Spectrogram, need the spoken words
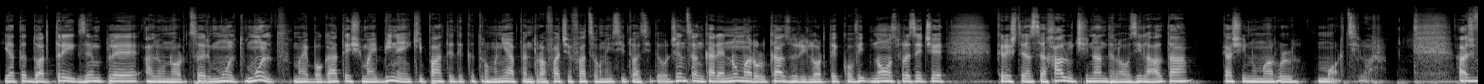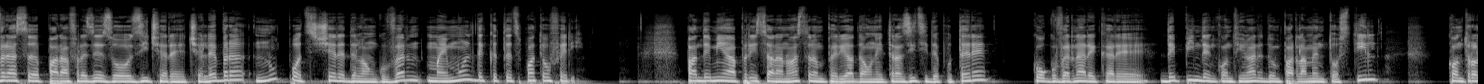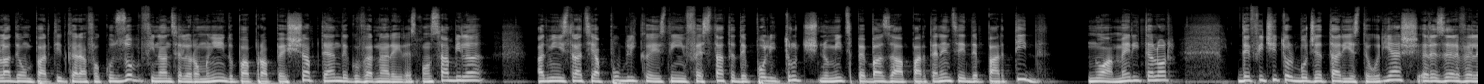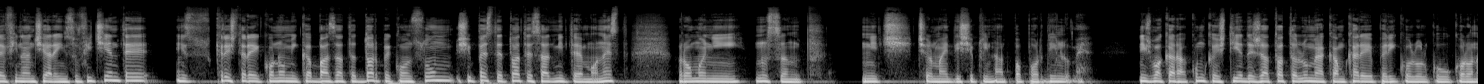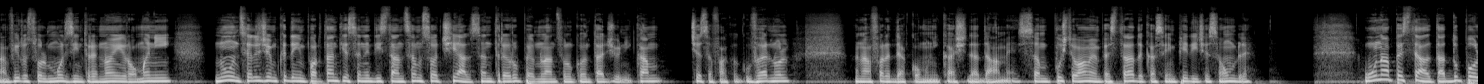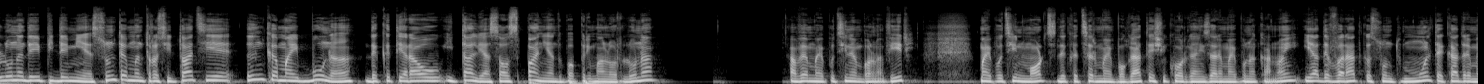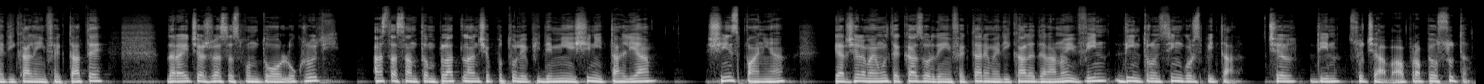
iată doar trei exemple ale unor țări mult, mult mai bogate și mai bine echipate decât România pentru a face față unei situații de urgență, în care numărul cazurilor de COVID-19 crește însă halucinant de la o zi la alta, ca și numărul morților. Aș vrea să parafrazez o zicere celebră, nu poți cere de la un guvern mai mult decât îți poate oferi. Pandemia a prins țara noastră în perioada unei tranziții de putere, cu o guvernare care depinde în continuare de un parlament ostil, controlat de un partid care a făcut zob finanțele României după aproape șapte ani de guvernare irresponsabilă. Administrația publică este infestată de politruci numiți pe baza apartenenței de partid, nu a meritelor. Deficitul bugetar este uriaș, rezervele financiare insuficiente, creșterea economică bazată doar pe consum și peste toate, să admitem onest, românii nu sunt nici cel mai disciplinat popor din lume. Nici măcar acum, când știe deja toată lumea cam care e pericolul cu coronavirusul, mulți dintre noi, românii, nu înțelegem cât de important e să ne distanțăm social, să întrerupem lanțul contagiunii. Cam ce să facă guvernul, în afară de a comunica și de a da amenzi? Să împuște oameni pe stradă ca să împiedice să umble? Una peste alta, după o lună de epidemie, suntem într-o situație încă mai bună decât erau Italia sau Spania după prima lor lună, avem mai puține îmbolnăviri, mai puțin morți decât țări mai bogate și cu o organizare mai bună ca noi. E adevărat că sunt multe cadre medicale infectate, dar aici aș vrea să spun două lucruri. Asta s-a întâmplat la începutul epidemiei și în Italia și în Spania, iar cele mai multe cazuri de infectare medicală de la noi vin dintr-un singur spital, cel din Suceava, aproape 100.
